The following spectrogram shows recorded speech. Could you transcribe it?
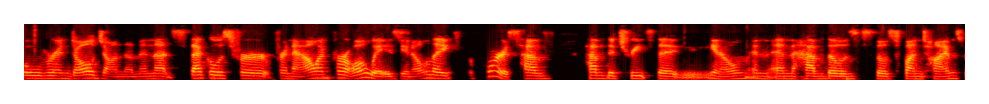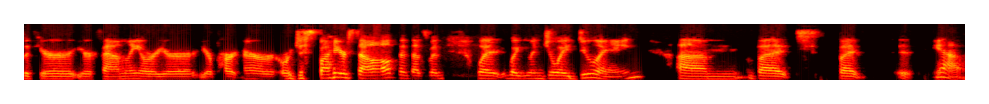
overindulge on them. And that's that goes for for now and for always. You know, like of course have have the treats that you know and and have those those fun times with your your family or your your partner or, or just by yourself if that's what what what you enjoy doing um but but yeah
